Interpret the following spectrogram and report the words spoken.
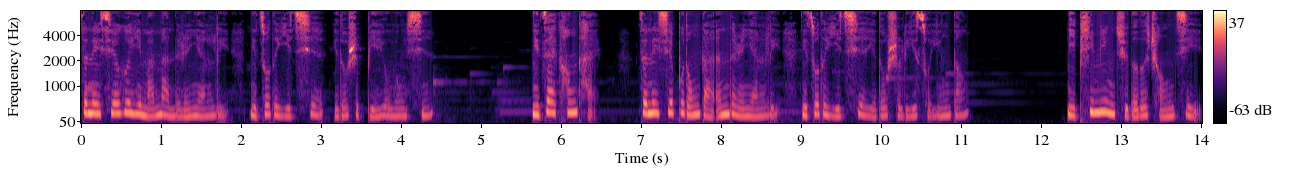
在那些恶意满满的人眼里，你做的一切也都是别有用心；你再慷慨，在那些不懂感恩的人眼里，你做的一切也都是理所应当。你拼命取得的成绩，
